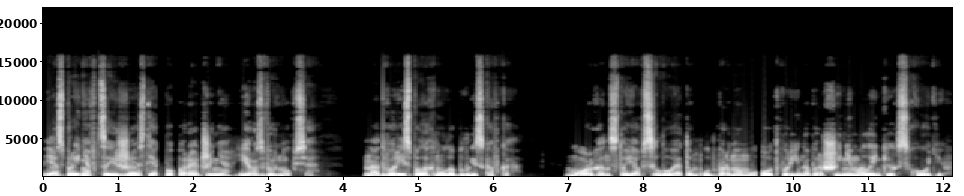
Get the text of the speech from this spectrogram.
Я сприйняв цей жест як попередження і розвернувся. На дворі спалахнула блискавка. Морган стояв силуетом у дверному отворі на вершині маленьких сходів.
